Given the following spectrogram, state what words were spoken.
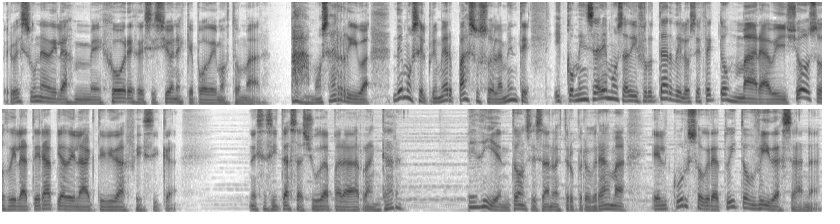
Pero es una de las mejores decisiones que podemos tomar. Vamos arriba, demos el primer paso solamente y comenzaremos a disfrutar de los efectos maravillosos de la terapia de la actividad física. ¿Necesitas ayuda para arrancar? Pedí entonces a nuestro programa el curso gratuito Vida Sana.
